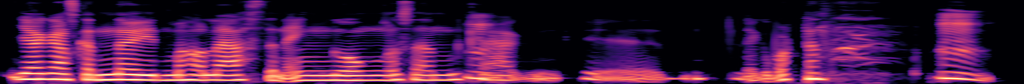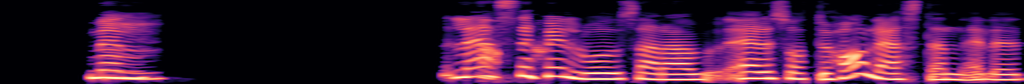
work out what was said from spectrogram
jag är ganska nöjd med att ha läst den en gång och sen kan jag eh, lägga bort den. Mm. Men Mm. läs den själv och så här, är det så att du har läst den eller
